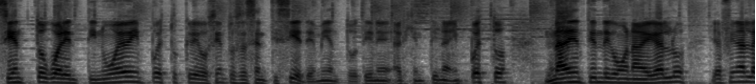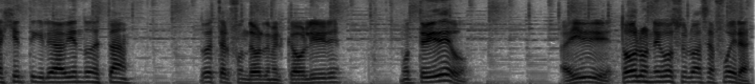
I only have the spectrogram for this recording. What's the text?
149 impuestos, creo, 167, miento, tiene Argentina impuestos, nadie entiende cómo navegarlo y al final la gente que le va bien dónde está, dónde está el fundador de Mercado Libre, Montevideo. Ahí vive, todos los negocios lo hace afuera,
